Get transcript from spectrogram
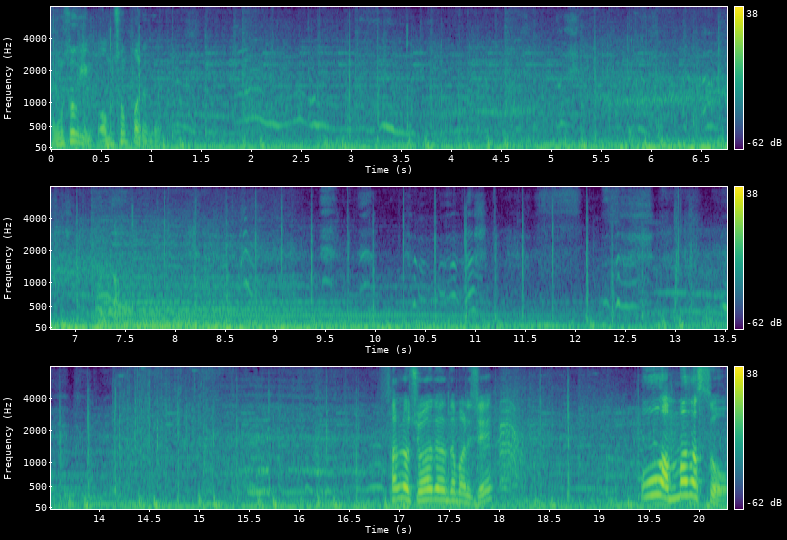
공속이 엄청 빠르네 살려줘야 되는데 말이지. 오 안 맞았어.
